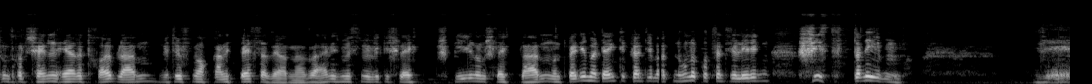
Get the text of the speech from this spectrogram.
unserer Channel-Ehre treu bleiben. Wir dürfen auch gar nicht besser werden. Also eigentlich müssen wir wirklich schlecht spielen und schlecht bleiben. Und wenn jemand denkt, ihr könnt jemanden hundertprozentig erledigen, schießt daneben. Yeah.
